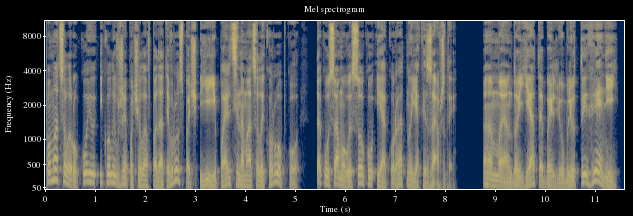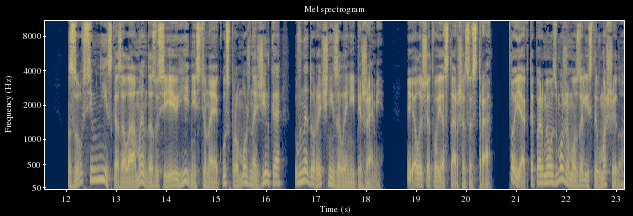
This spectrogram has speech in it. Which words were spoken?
помацала рукою, і коли вже почала впадати в розпач, її пальці намацали коробку, таку саму високу і акуратну, як і завжди. Амендо, я тебе люблю, ти геній. Зовсім ні, сказала Аменда з усією гідністю, на яку спроможна жінка в недоречній зеленій піжамі. Я лише твоя старша сестра. То як тепер ми зможемо залізти в машину?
